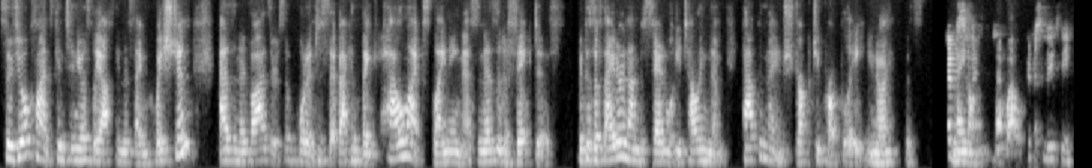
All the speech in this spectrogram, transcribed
So if your client's continuously asking the same question as an advisor, it's important to sit back and think, how am I explaining this and is it effective? Because if they don't understand what you're telling them, how can they instruct you properly? You know, it's may not that well. Absolutely.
